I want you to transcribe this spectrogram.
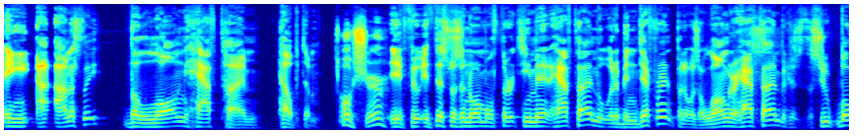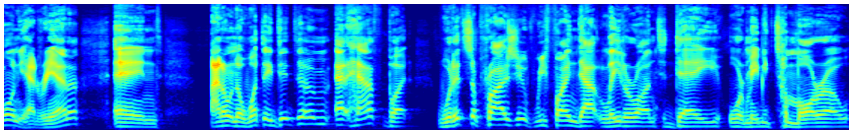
And he- uh, honestly, the long halftime helped him. oh sure. If, if this was a normal 13 minute halftime, it would have been different, but it was a longer halftime because of the Super Bowl and you had Rihanna. And I don't know what they did to him at half, but would it surprise you if we find out later on today or maybe tomorrow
